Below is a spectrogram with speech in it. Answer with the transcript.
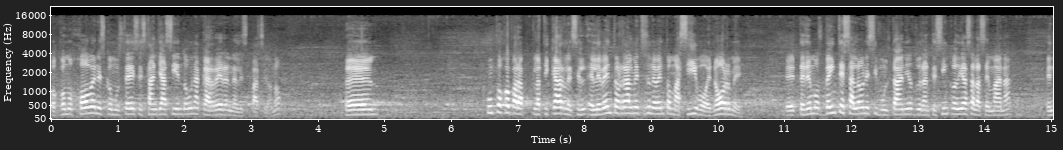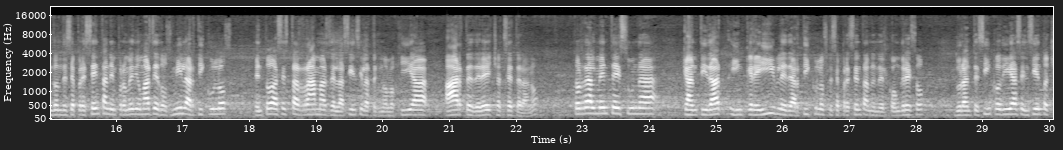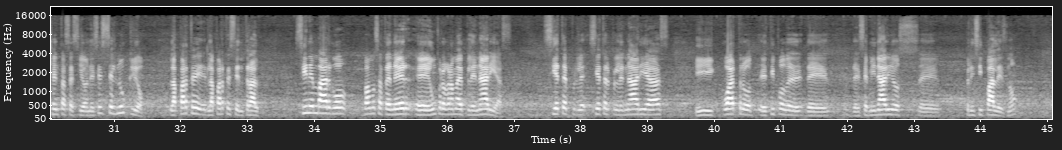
o cómo jóvenes como ustedes están ya haciendo una carrera en el espacio, ¿no? Eh, un poco para platicarles, el, el, evento realmente es un evento masivo, enorme. Eh, tenemos 20 salones simultáneos durante 5 días a la semana, en donde se presentan en promedio más de 2.000 artículos en todas estas ramas de la ciencia y la tecnología, arte, derecho, etcétera. Entonces realmente es una cantidad increíble de artículos que se presentan en el Congreso durante cinco días en 180 sesiones. Ese es el núcleo, la parte, la parte central. Sin embargo, vamos a tener eh, un programa de plenarias, siete, siete plenarias y cuatro eh, tipos de, de, de, seminarios eh, principales, ¿no?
